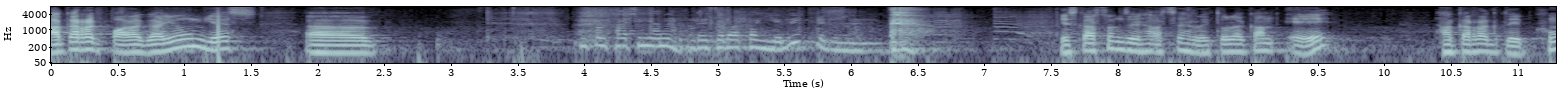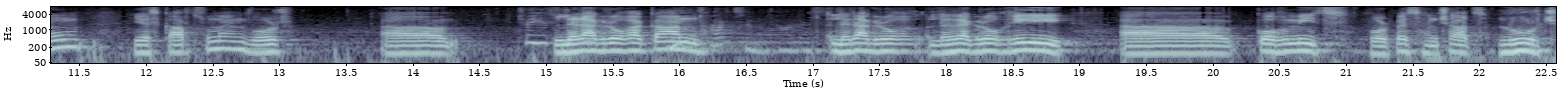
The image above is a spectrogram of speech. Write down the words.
Հակառակ պարագայում ես Նիկոլ Փաշինյանը ռետորական ելույթ է ունենում։ ես կարծում եմ ձեր հարցը ռետորական է։ Հակառակ դեպքում ես կարծում եմ, որ լրագրողական լրագրող լրագրողի կողմից որպես հնչած լուրջ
